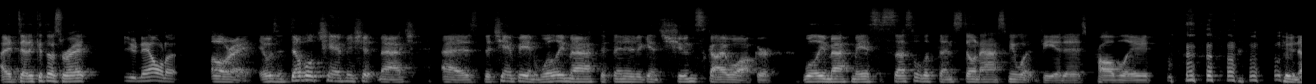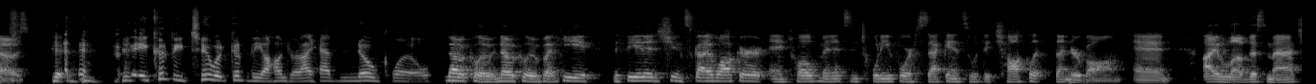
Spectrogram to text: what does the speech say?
I did I get those right? You nailed it. All right. It was a double championship match as the champion Willie Mack defended against Shun Skywalker. Willie Mack made a successful defense. Don't ask me what V it is. Probably who knows. it could be two. It could be a hundred. I have no clue. no clue, no clue. But he defeated Shun Skywalker in 12 minutes and 24 seconds with the Chocolate Thunder Bomb. And I love this match.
